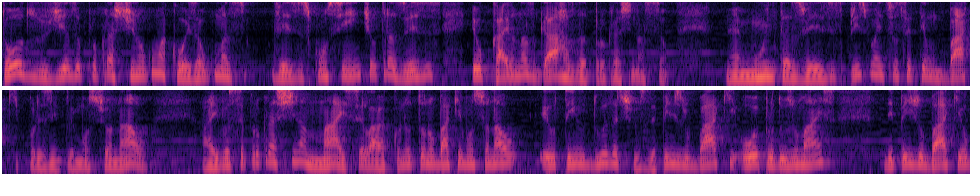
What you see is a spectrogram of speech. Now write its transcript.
Todos os dias eu procrastino alguma coisa. Algumas vezes consciente, outras vezes eu caio nas garras da procrastinação. Né? Muitas vezes, principalmente se você tem um baque, por exemplo, emocional, aí você procrastina mais. Sei lá, quando eu estou no baque emocional, eu tenho duas atitudes. Depende do baque, ou eu produzo mais, depende do baque, eu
